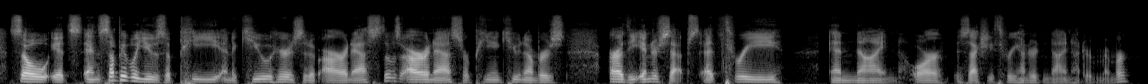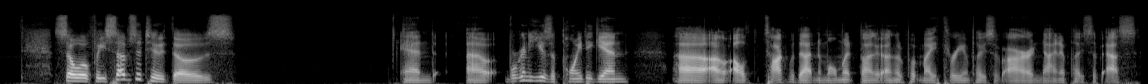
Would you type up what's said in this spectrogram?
So it's, and some people use a P and a Q here instead of R and S. Those R and S or P and Q numbers are the intercepts at 3 and 9, or it's actually 300 and 900, remember? So if we substitute those, and uh, we're going to use a point again. Uh, I'll, I'll, talk about that in a moment, but I'm going to put my 3 in place of R and 9 in place of S.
